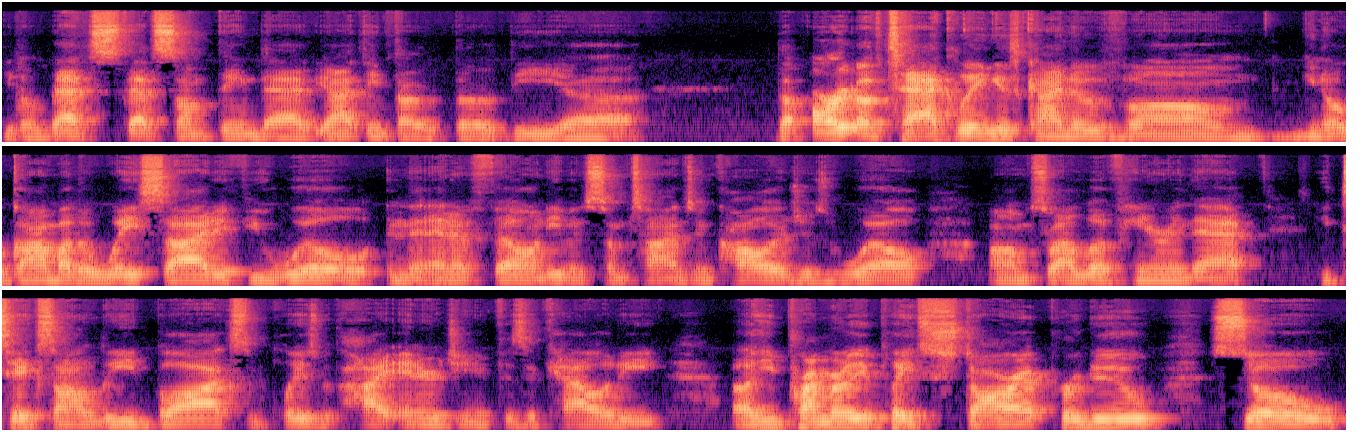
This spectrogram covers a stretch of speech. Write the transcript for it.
you know, that's that's something that yeah, I think the the the uh, the art of tackling is kind of um, you know gone by the wayside, if you will, in the NFL and even sometimes in college as well. Um, so I love hearing that. He takes on lead blocks and plays with high energy and physicality. Uh, he primarily played star at Purdue, so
